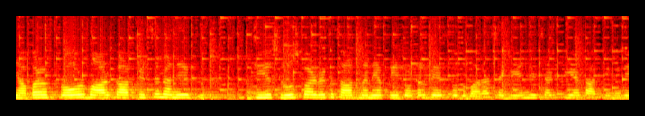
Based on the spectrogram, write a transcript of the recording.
यहाँ पर फ्लोर मार्क का फिर से मैंने जी स्लूज पाउडर के साथ मैंने अपनी टोटल बेस को दोबारा से गेन सेट किया ताकि मेरे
